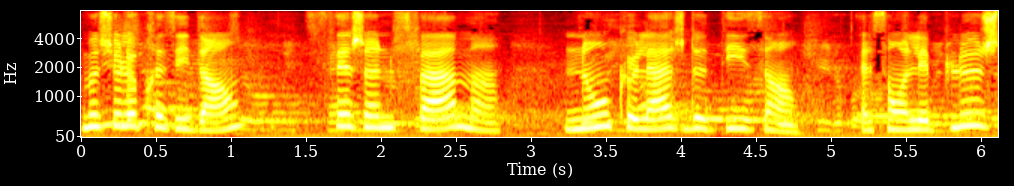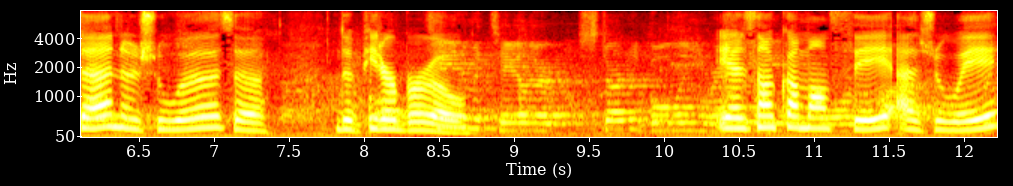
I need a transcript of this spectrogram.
Monsieur le Président, ces jeunes femmes n'ont que l'âge de 10 ans. Elles sont les plus jeunes joueuses de Peterborough. Et elles ont commencé à jouer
